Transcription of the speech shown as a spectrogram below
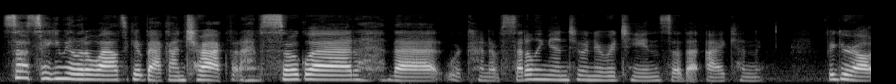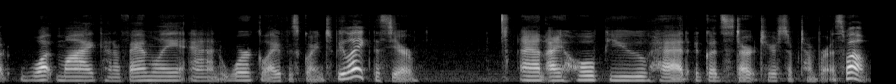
So it's taking me a little while to get back on track, but I'm so glad that we're kind of settling into a new routine so that I can figure out what my kind of family and work life is going to be like this year. And I hope you've had a good start to your September as well.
